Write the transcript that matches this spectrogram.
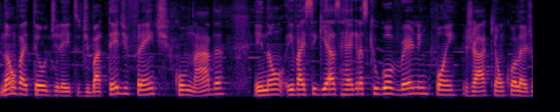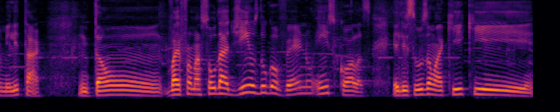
não vai ter o direito de bater de frente com nada e não e vai seguir as regras que o governo impõe, já que é um colégio militar. Então, vai formar soldadinhos do governo em escolas. Eles usam aqui que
